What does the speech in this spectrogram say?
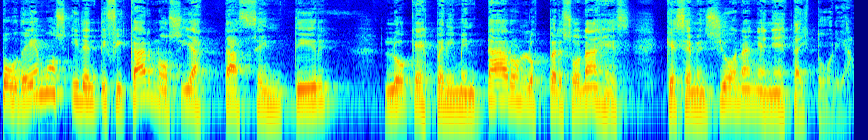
podemos identificarnos y hasta sentir lo que experimentaron los personajes que se mencionan en esta historia.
